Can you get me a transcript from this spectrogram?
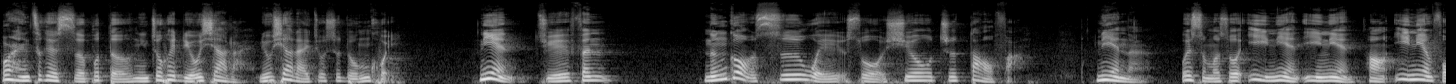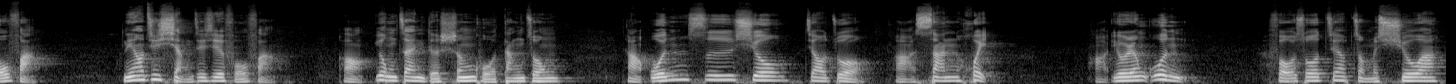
不然这个舍不得，你就会留下来，留下来就是轮回。念觉分，能够思维所修之道法。念呢？为什么说意念？意念哈，意念佛法，你要去想这些佛法，啊，用在你的生活当中。啊，闻思修叫做啊三会。啊，有人问佛说：这要怎么修啊？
